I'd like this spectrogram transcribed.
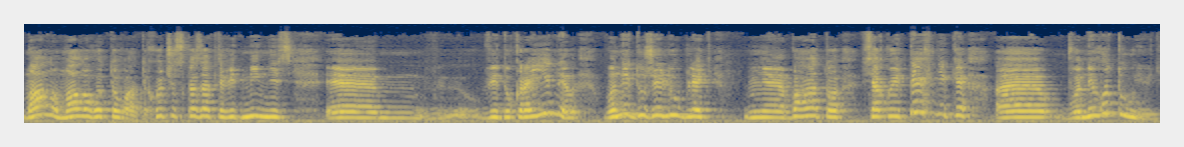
мало-мало готувати. Хочу сказати, відмінність е, від України, вони дуже люблять багато всякої техніки, е, вони готують.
